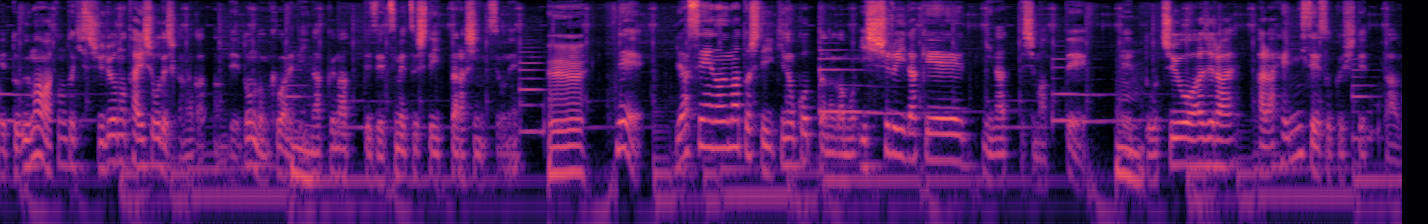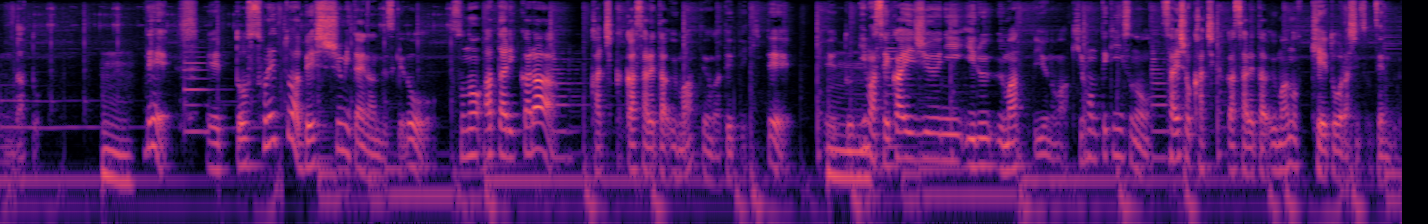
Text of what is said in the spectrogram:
えー、と馬はその時狩猟の対象でしかなかったんでどんどん食われていなくなって絶滅していったらしいんですよね。へえで野生の馬として生き残ったのがもう1種類だけになってしまって、うんえー、と中央アジアら辺に生息してったんだと。うんで、えっと、それとは別種みたいなんですけど、そのあたりから家畜化された馬っていうのが出てきて、えっと、うん。今世界中にいる馬っていうのは基本的にその最初家畜化された馬の系統らしいんですよ、全部。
